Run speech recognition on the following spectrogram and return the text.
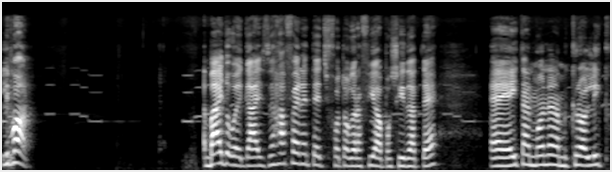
Λοιπόν, by the way guys, δεν θα φαίνεται έτσι φωτογραφία όπως είδατε. Ε, ήταν μόνο ένα μικρό leak.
